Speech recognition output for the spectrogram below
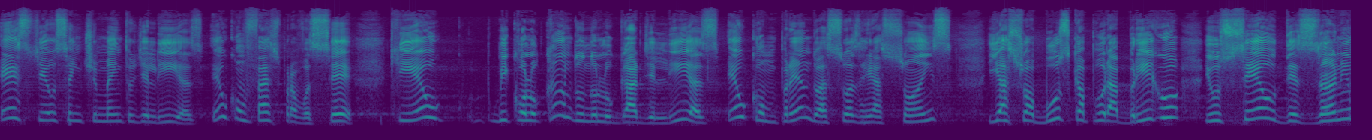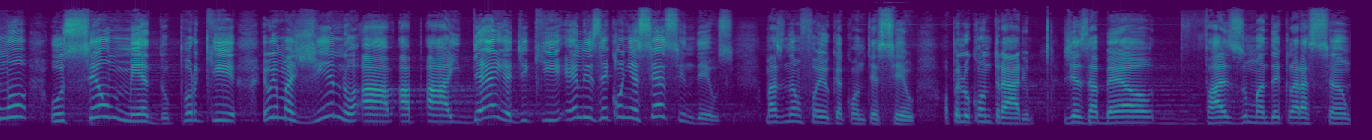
Este é o sentimento de Elias. Eu confesso para você que eu, me colocando no lugar de Elias, eu compreendo as suas reações e a sua busca por abrigo e o seu desânimo, o seu medo, porque eu imagino a, a, a ideia de que eles reconhecessem Deus, mas não foi o que aconteceu. Pelo contrário, Jezabel faz uma declaração.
